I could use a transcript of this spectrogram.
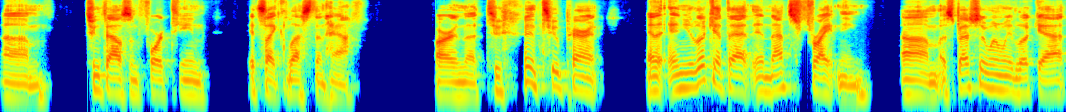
um, 2014, it's like less than half are in the two two parent and, and you look at that, and that's frightening, um, especially when we look at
